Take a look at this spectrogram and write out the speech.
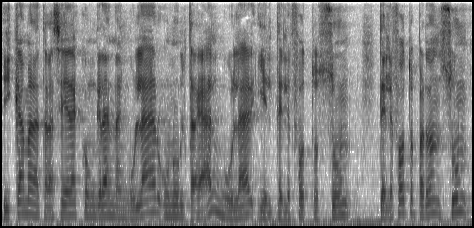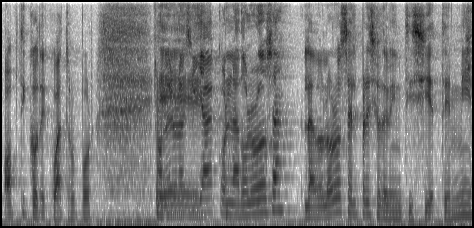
y cámara trasera con gran angular, un ultra angular y el telefoto zoom, telefoto, perdón, zoom óptico de 4 por. A ver, ahora Eh, sí ya con la dolorosa. la dolorosa el precio de 27 mil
